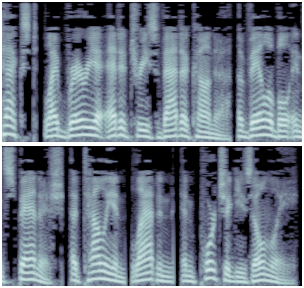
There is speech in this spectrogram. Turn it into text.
Text, Libreria Editrice Vaticana, available in Spanish, Italian, Latin, and Portuguese only.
